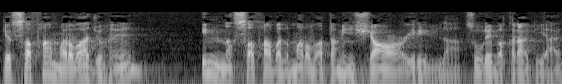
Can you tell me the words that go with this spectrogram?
کہ صفا مروا جو ہیں ان صفا ول مروا تمین شاعر اللہ سور بقرہ کی آئے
